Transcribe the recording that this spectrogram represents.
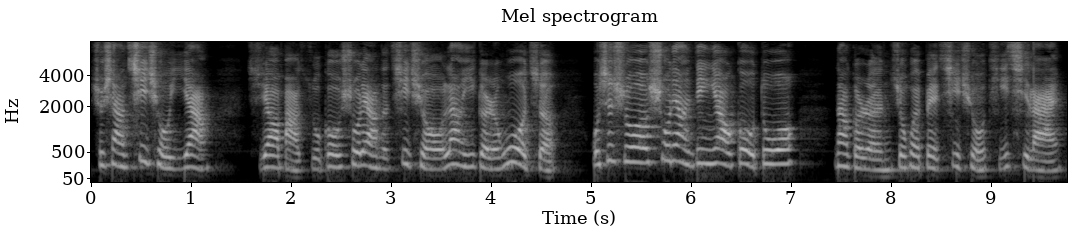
就像气球一样。只要把足够数量的气球让一个人握着，我是说数量一定要够多，那个人就会被气球提起来，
